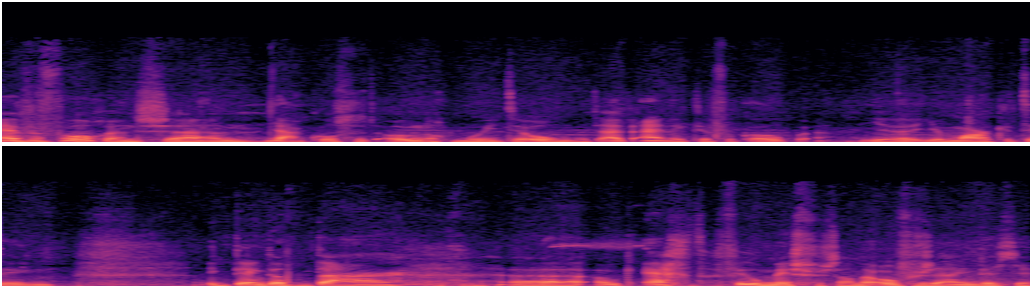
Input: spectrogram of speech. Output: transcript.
En vervolgens uh, ja, kost het ook nog moeite om het uiteindelijk te verkopen. Je, je marketing. Ik denk dat daar uh, ook echt veel misverstanden over zijn. Dat je,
